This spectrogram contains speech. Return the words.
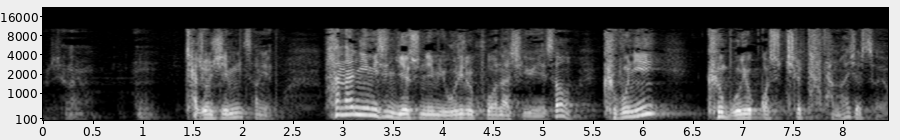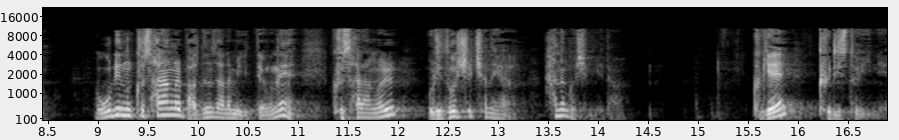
그렇잖아요. 자존심 상해도 하나님이신 예수님이 우리를 구원하시기 위해서 그분이 그 모욕과 수치를 다 당하셨어요. 우리는 그 사랑을 받은 사람이기 때문에 그 사랑을 우리도 실천해야 하는 것입니다. 그게 그리스도인이에요.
